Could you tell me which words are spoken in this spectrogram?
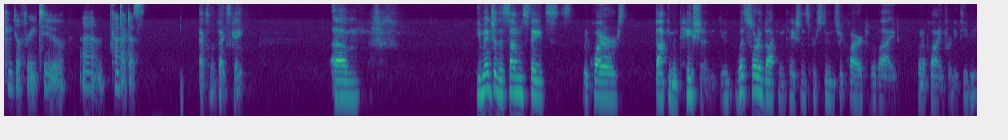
can feel free to um, contact us. Excellent, thanks, Kate. Um, you mentioned that some states require documentation. What sort of documentations are students required to provide when applying for an ETV?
